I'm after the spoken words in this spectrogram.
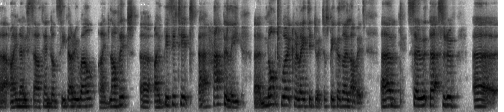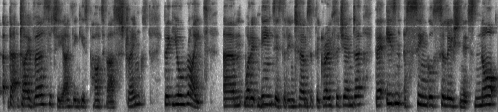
Uh, I know Southend on Sea very well. I love it. Uh, I visit it uh, happily, uh, not work related to it, just because I love it. Um, so that sort of uh, that diversity, I think, is part of our strength. But you're right. Um, what it means is that in terms of the growth agenda, there isn't a single solution. It's not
